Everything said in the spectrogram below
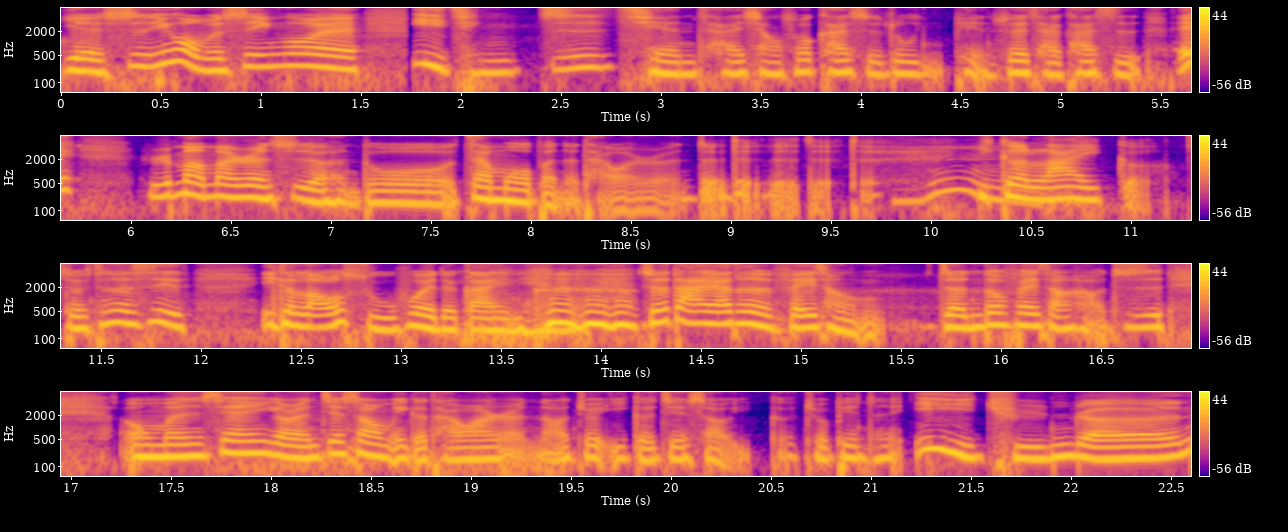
也是因为我们是因为疫情之前才想说开始录影片，所以才开始哎，欸、慢慢认识了很多在墨尔本的台湾人。对对对对对，嗯、一个拉一个，对，真的是一个老鼠会的概念，所 以大家真的非常。人都非常好，就是我们先有人介绍我们一个台湾人，然后就一个介绍一个，就变成一群人。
